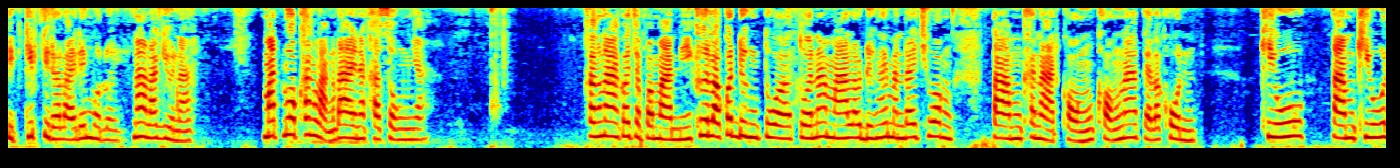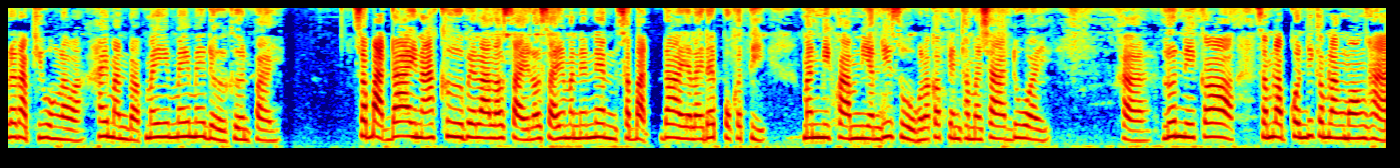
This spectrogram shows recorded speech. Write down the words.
ติดกิฟติดอะไรได้หมดเลย น่ารักอยู่นะ มัดรวบข้างหลังได้นะคะ ทรงเนี้ย ข้างหน้าก็จะประมาณนี้คือเราก็ดึงตัวตัวหน้าม้าเราดึงให้มันได้ช่วงตามขนาดของของหน้าแต่ละคน คิ้วตามคิ้วระดับคิ้วของเราอะให้มันแบบไม่ไม่ไม่เด๋อเกินไปสะบัดได้นะ คือเวลาเราใส่เราใส่มันแน่นๆสะบัดได้อะไรได้ปกติ มันมีความเนียนที่สูงแล้วก็เป็นธรรมชาติด้วยค่ะ รุ่นนี้ก็สำหรับคนที่กำลังมองหา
